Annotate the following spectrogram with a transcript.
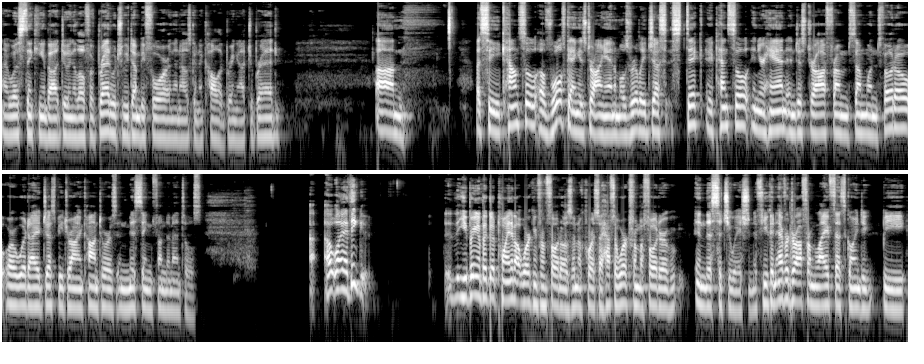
I was thinking about doing a loaf of bread, which we've done before, and then I was going to call it Bring Out Your Bread. Um, let's see, Council of Wolfgang is drawing animals. Really just stick a pencil in your hand and just draw from someone's photo, or would I just be drawing contours and missing fundamentals? Uh, uh well, I think you bring up a good point about working from photos, and of course, I have to work from a photo in this situation. If you can ever draw from life, that's going to be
